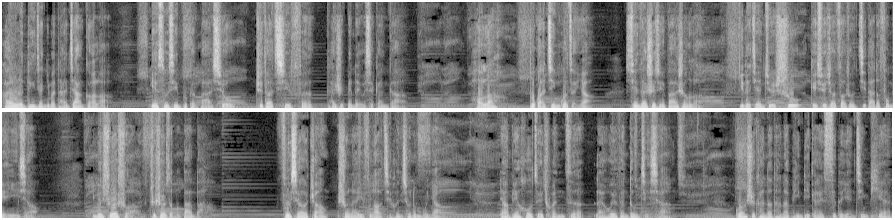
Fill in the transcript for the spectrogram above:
还有人听见你们谈价格了。叶苏欣不肯罢休，直到气氛开始变得有些尴尬。好了，不管经过怎样，现在事情发生了，你的检举书给学校造成极大的负面影响，你们说说这事儿怎么办吧？副校长生来一副老气横秋的模样，两片厚嘴唇子来回翻动几下。光是看到他那平底盖似的眼镜片，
